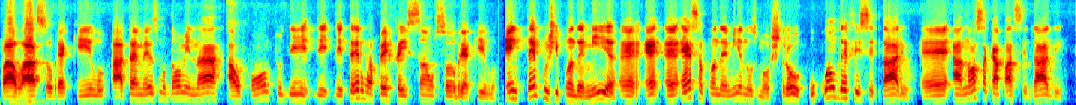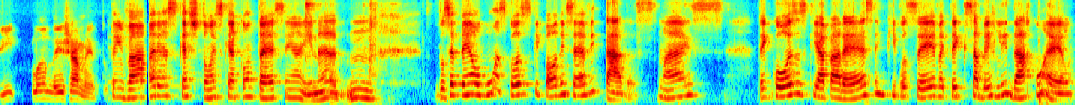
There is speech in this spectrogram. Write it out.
falar sobre aquilo, até mesmo dominar ao ponto de, de, de ter uma perfeição sobre aquilo. Em tempos de pandemia, é, é, é, essa pandemia nos mostrou o quão deficitário é a nossa capacidade de planejamento. Tem várias questões que acontecem aí, né? Hum você tem algumas coisas que podem ser evitadas, mas Tem coisas que aparecem que você vai ter que saber lidar com ela.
